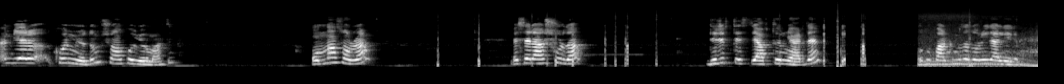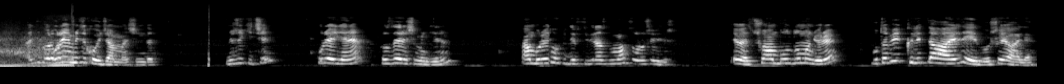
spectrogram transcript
Ben bir ara koymuyordum. Şu an koyuyorum artık. Ondan sonra mesela şurada drift testi yaptığım yerde otoparkımıza doğru ilerleyelim. Hadi buraya müzik koyacağım ben şimdi. Müzik için buraya yine hızlı erişime gidelim. Ben buraya Tokyo Drift'i biraz bulmak zorlaşabilir. Evet şu an bulduğuma göre bu tabi klipli hali değil bu şey hali.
